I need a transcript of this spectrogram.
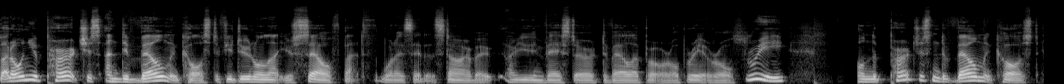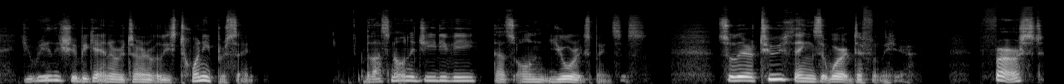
But on your purchase and development cost, if you're doing all that yourself, back to what I said at the start about are you the investor, developer, or operator, or all three, on the purchase and development cost, you really should be getting a return of at least 20%. But that's not on the GDV, that's on your expenses. So there are two things that work differently here. First,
